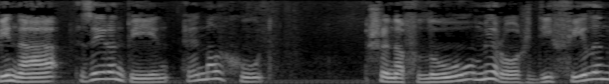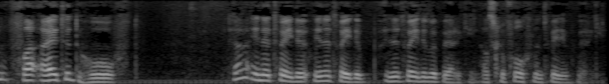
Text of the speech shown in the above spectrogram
Bina zeranpin en malchut. Shenaflu mirosh, die vielen uit het hoofd. Ja, in de tweede, in de tweede, in de tweede beperking, als gevolg van de tweede beperking.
